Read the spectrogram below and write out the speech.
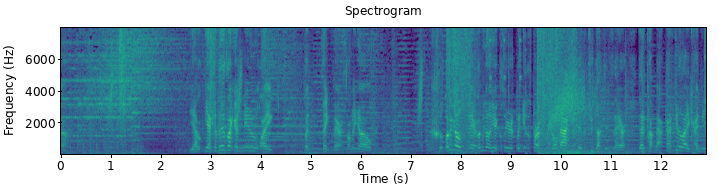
Let me, uh... Yeah, yeah, because there's like a new, like, like, thing there. So let me go... Let me go there. Let me go here, clear, then get this person, go back, clear the two dungeons there, then come back. I feel like I need,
